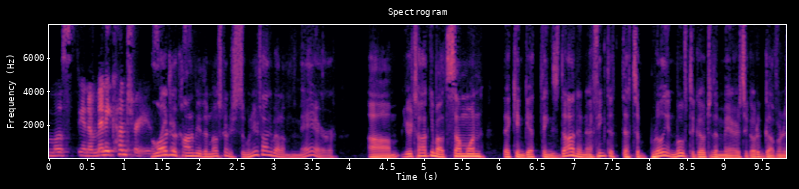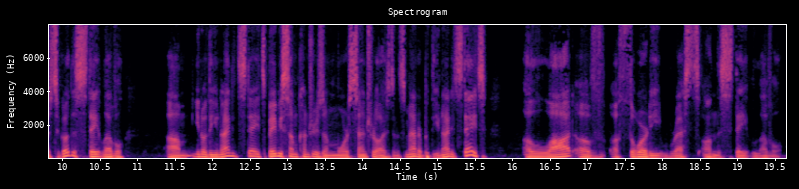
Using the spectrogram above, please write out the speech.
most, you know, many countries. A larger like economy than most countries. So when you're talking about a mayor, um, you're talking about someone that can get things done. And I think that that's a brilliant move to go to the mayors, to go to governors, to go to the state level. Um, you know, the United States, maybe some countries are more centralized in this matter, but the United States, a lot of authority rests on the state level.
